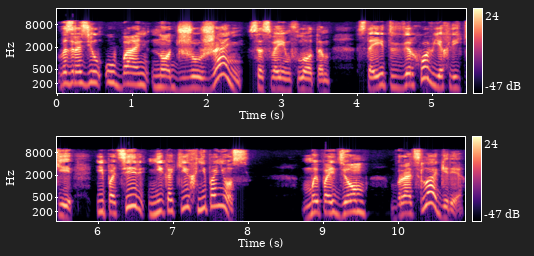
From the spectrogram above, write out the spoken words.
возразил Убань, но Джужань со своим флотом стоит в верховьях реки и потерь никаких не понес. Мы пойдем брать лагеря,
